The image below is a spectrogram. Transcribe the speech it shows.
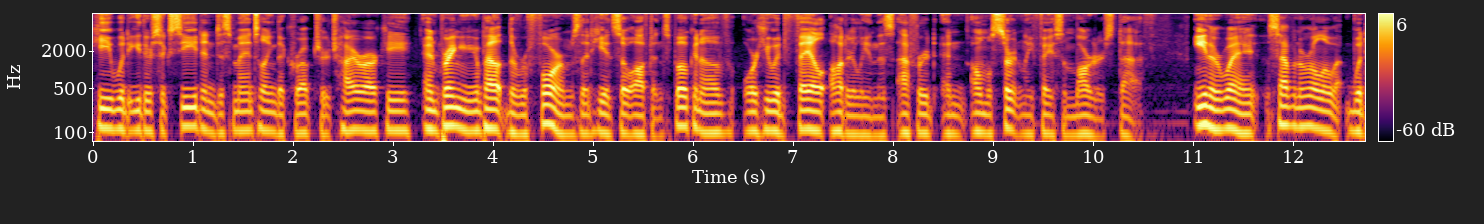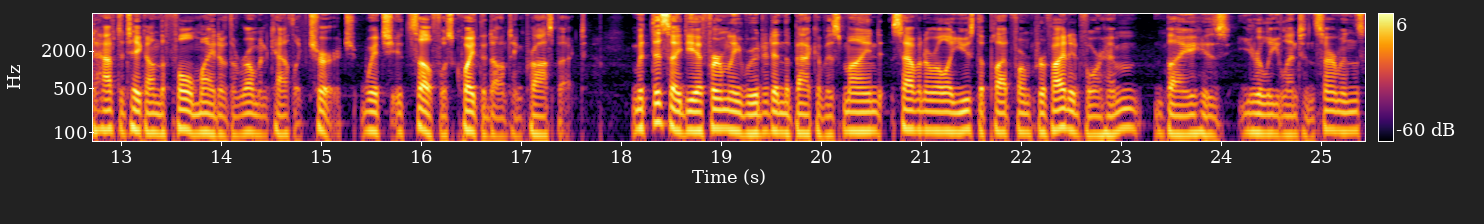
he would either succeed in dismantling the corrupt church hierarchy and bringing about the reforms that he had so often spoken of, or he would fail utterly in this effort and almost certainly face a martyr's death. Either way, Savonarola would have to take on the full might of the Roman Catholic Church, which itself was quite the daunting prospect. With this idea firmly rooted in the back of his mind, Savonarola used the platform provided for him by his yearly Lenten sermons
